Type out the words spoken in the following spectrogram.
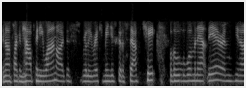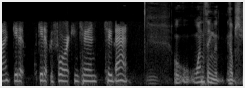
you know, if I can help anyone, I just really recommend you just got a self check for all the women out there, and you know, get it get it before it can turn too bad. Well, one thing that helps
